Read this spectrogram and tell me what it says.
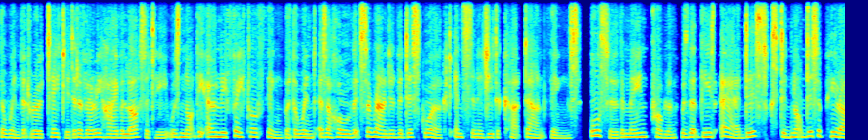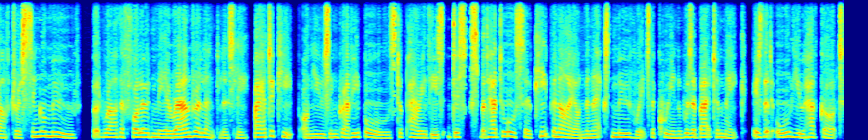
The wind that rotated at a very high velocity was not the only fatal thing but the wind as a whole that surrounded the disc worked in synergy to cut down things. Also the main problem was that these air discs did not disappear after a single move, but rather followed me around relentlessly. I had to keep on using gravity balls to parry these discs but had to also keep an eye on the next move which the queen was about to make. Is that all you have got?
